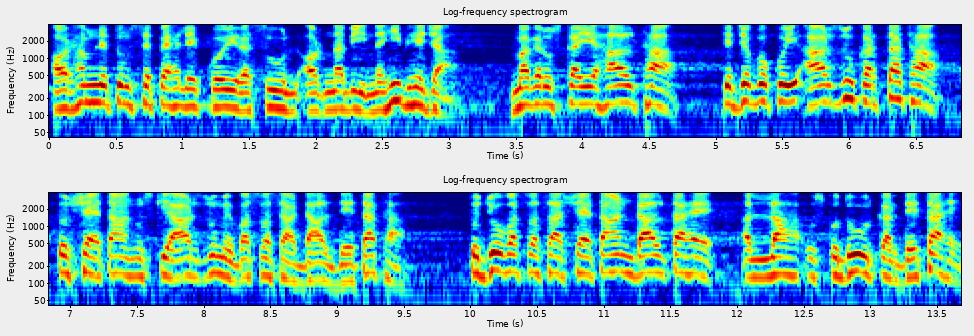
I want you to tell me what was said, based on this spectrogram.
اور ہم نے تم سے پہلے کوئی رسول اور نبی نہیں بھیجا، مگر اس کا یہ حال تھا کہ جب وہ کوئی آرزو کرتا تھا تو شیطان اس کی آرزو میں وسوسہ ڈال دیتا تھا۔ تو جو وسوسہ شیطان ڈالتا ہے، اللہ اس کو دور کر دیتا ہے۔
